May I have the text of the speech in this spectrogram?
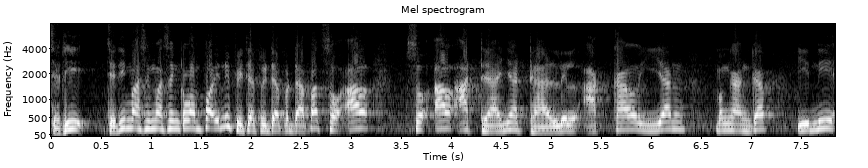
Jadi jadi masing-masing kelompok ini beda-beda pendapat soal soal adanya dalil akal yang menganggap ini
